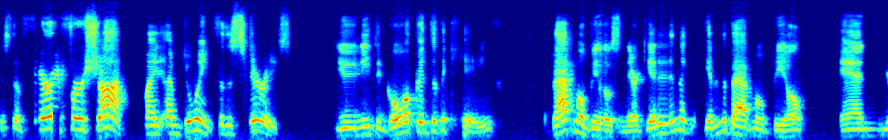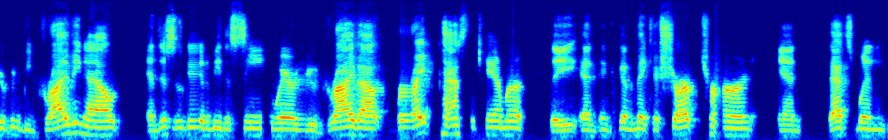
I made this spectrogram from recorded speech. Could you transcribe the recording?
is the very first shot I, I'm doing for the series." you need to go up into the cave. Batmobile's in there. Get in the get in the Batmobile, and you're going to be driving out. And this is going to be the scene where you drive out right past the camera, the and, and going to make a sharp turn, and that's when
